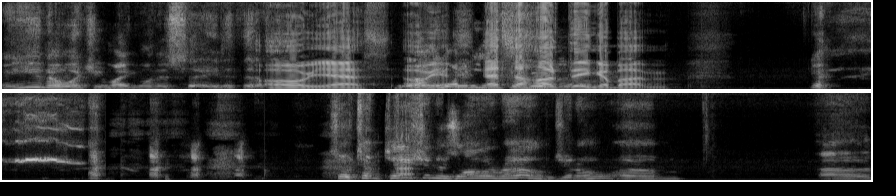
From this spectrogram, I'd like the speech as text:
And you know what you might want to say to them. Oh yes. Well, Oh yeah. That's the hard you. thing about me. So temptation is all around, you know. Um, uh,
